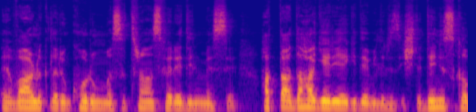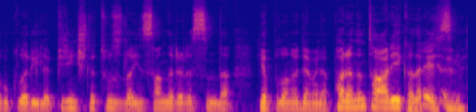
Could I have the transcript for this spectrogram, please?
E, varlıkların korunması, transfer edilmesi, hatta daha geriye gidebiliriz. İşte deniz kabuklarıyla, pirinçle, tuzla insanlar arasında yapılan ödemeler. Paranın tarihi kadar eski. Evet.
